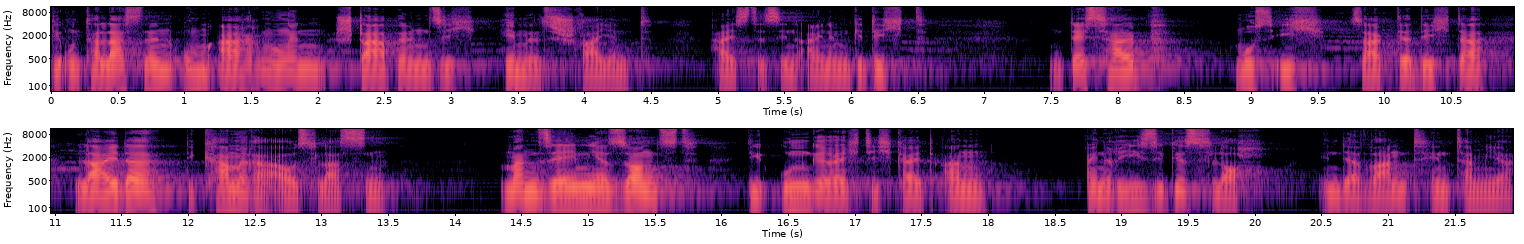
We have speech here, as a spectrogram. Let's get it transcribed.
die unterlassenen Umarmungen stapeln sich himmelsschreiend, heißt es in einem Gedicht. Und deshalb muss ich, sagt der Dichter, leider die Kamera auslassen. Man sähe mir sonst die Ungerechtigkeit an, ein riesiges Loch in der Wand hinter mir.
